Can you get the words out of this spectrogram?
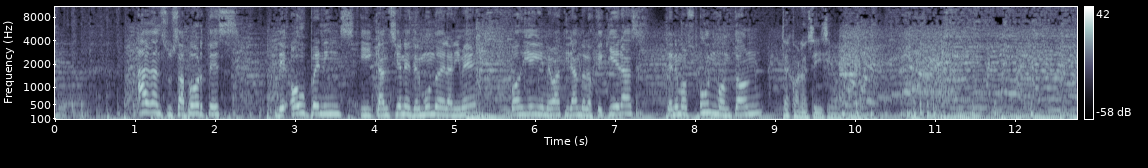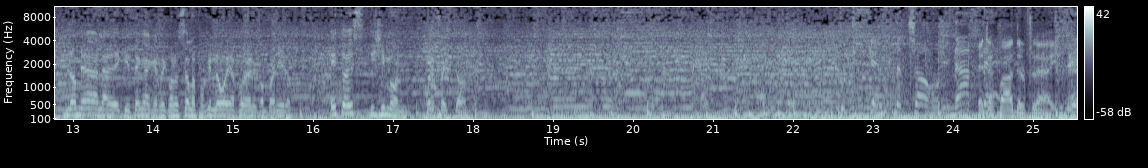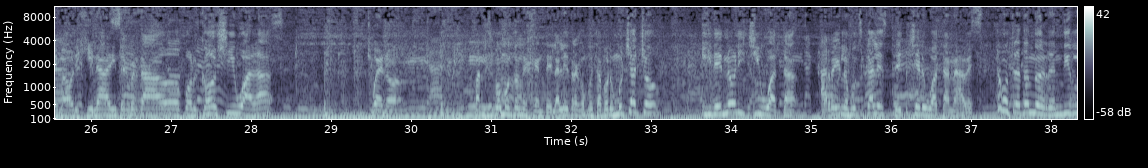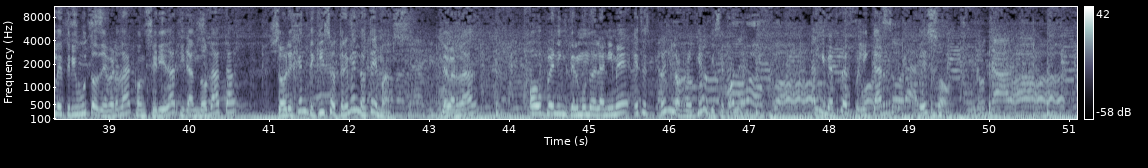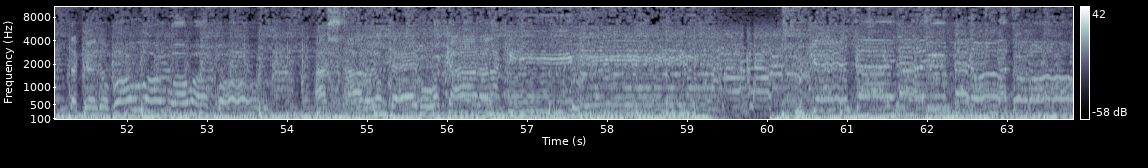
hagan sus aportes de openings y canciones del mundo del anime. Vos, Diego, me vas tirando los que quieras. Tenemos un montón. Estás conocidísimo. No me haga la de que tenga que reconocerlos porque no voy a poder, compañero. Esto es Digimon. Perfecto. Esto es Butterfly. Tema original interpretado por Koji Wada. Bueno, participó un montón de gente. La letra compuesta por un muchacho y de Nori Chiwata, arreglos musicales de Cher Watanabe. Estamos tratando de rendirle tributo de verdad, con seriedad, tirando data sobre gente que hizo tremendos temas. De verdad. Opening del mundo del anime. Este es, ¿Ves lo rockero que se pone? ¿Alguien me puede explicar eso?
